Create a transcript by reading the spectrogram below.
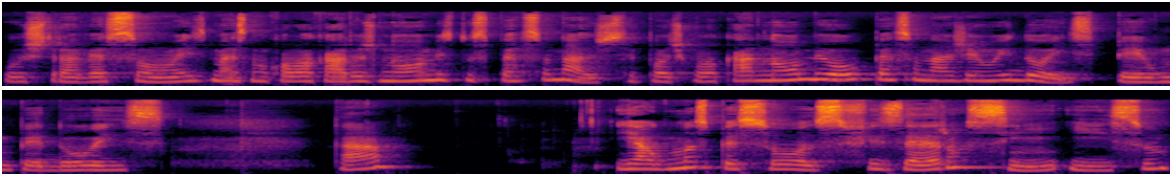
os travessões, mas não colocaram os nomes dos personagens. Você pode colocar nome ou personagem 1 e 2, P1, P2, tá? E algumas pessoas fizeram sim isso,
